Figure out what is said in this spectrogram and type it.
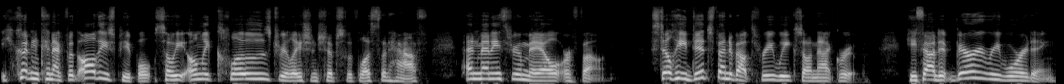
He couldn't connect with all these people, so he only closed relationships with less than half, and many through mail or phone. Still, he did spend about three weeks on that group. He found it very rewarding,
